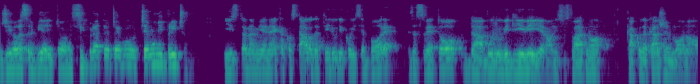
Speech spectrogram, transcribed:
živala Srbija i to, mislim, brate, o čemu, čemu mi pričamo? Isto nam je nekako stalo da ti ljudi koji se bore za sve to, da budu vidljivi, jer oni su stvarno, kako da kažem, ono,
